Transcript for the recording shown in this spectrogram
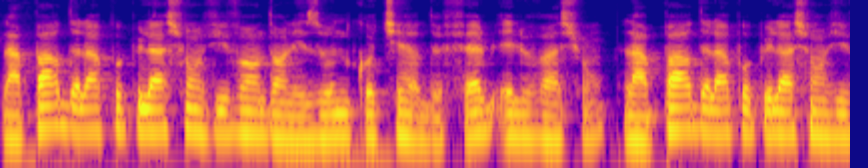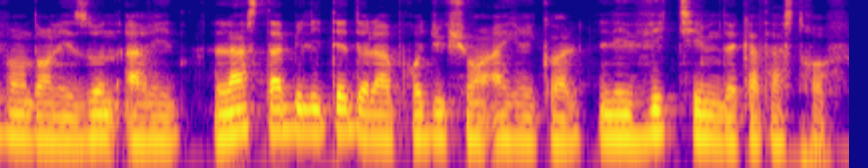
La part de la population vivant dans les zones côtières de faible élévation, la part de la population vivant dans les zones arides, l'instabilité de la production agricole, les victimes de catastrophes.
